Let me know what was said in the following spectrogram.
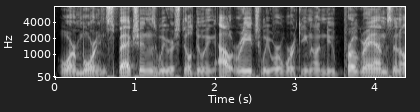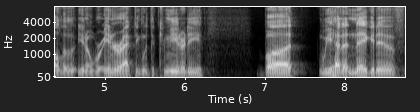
or more inspections. We were still doing outreach. We were working on new programs, and all the you know we're interacting with the community. But we had a negative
